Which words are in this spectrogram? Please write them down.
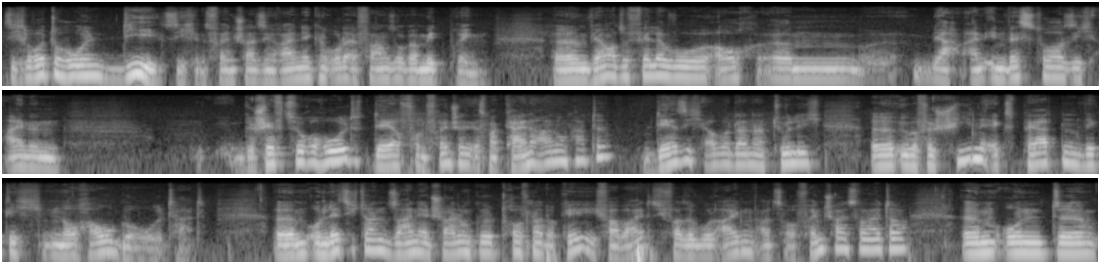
sich Leute holen, die sich ins Franchising reindenken oder Erfahrung sogar mitbringen. Ähm, wir haben also Fälle, wo auch ähm, ja, ein Investor sich einen Geschäftsführer holt, der von Franchise erstmal keine Ahnung hatte, der sich aber dann natürlich äh, über verschiedene Experten wirklich Know-how geholt hat. Ähm, und letztlich dann seine Entscheidung getroffen hat, okay, ich fahre weiter, ich fahre sowohl eigen als auch Franchise weiter ähm, und äh,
